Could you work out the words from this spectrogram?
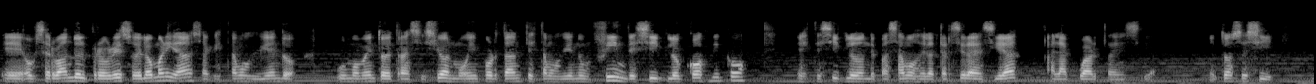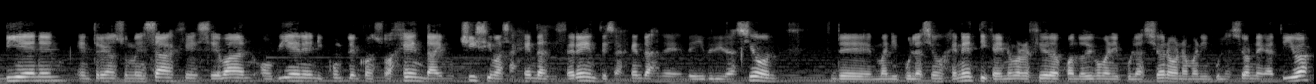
eh, observando el progreso de la humanidad, ya que estamos viviendo un momento de transición muy importante, estamos viviendo un fin de ciclo cósmico, este ciclo donde pasamos de la tercera densidad a la cuarta densidad. Entonces sí, vienen, entregan su mensaje, se van o vienen y cumplen con su agenda. Hay muchísimas agendas diferentes, agendas de hibridación, de manipulación genética, y no me refiero cuando digo manipulación a una manipulación negativa,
